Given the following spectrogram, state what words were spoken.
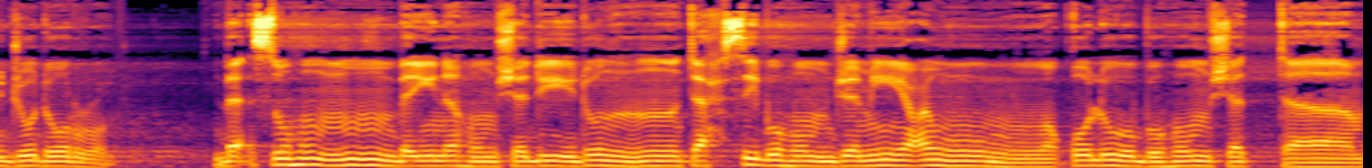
جدر. بأسهم بينهم شديد تحسبهم جميعا وقلوبهم شتى.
